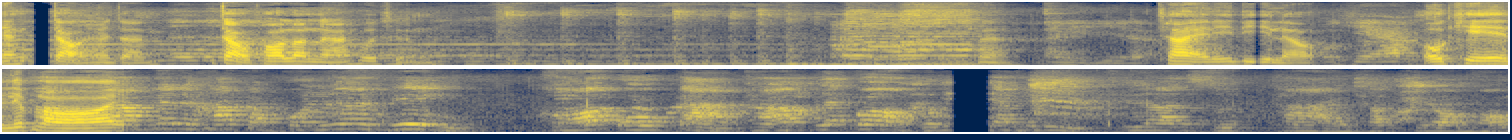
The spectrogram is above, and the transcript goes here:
อันนี้เก่าใช่ไหมอาจารย์เก่าพอแล้วนะพูดถึงอะอันนี้ดีแล้วใช่อันนี้ดีแล้ว โอเคครับ โอเค เรียบร้อยจำได้นะครับกับผลงานเพลงขอโอกาสครับ และก็ผลงานเพลงเครือสุดท้ายครับพี่น้องของ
